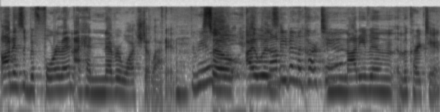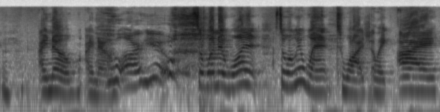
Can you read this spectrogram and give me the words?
honestly, before then, I had never watched Aladdin. Really? So I was Not even the cartoon. not even the cartoon. I know, I know. Who are you? so when I went, so when we went to watch, like I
